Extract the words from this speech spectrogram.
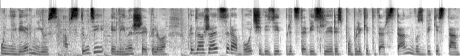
«Univer News», а в студии Элина Шепелева. Продолжается рабочий визит представителей Республики Татарстан в Узбекистан.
